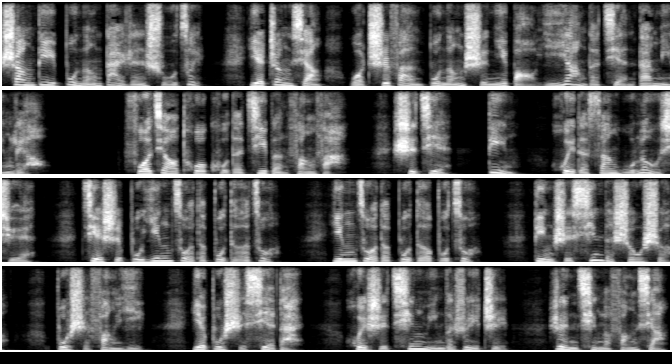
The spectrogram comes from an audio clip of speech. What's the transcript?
上帝不能代人赎罪，也正像我吃饭不能使你饱一样的简单明了。佛教脱苦的基本方法是戒、定、慧的三无漏学。戒是不应做的不得做，应做的不得不做；定是心的收摄，不使放逸，也不使懈怠；慧是清明的睿智。认清了方向，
